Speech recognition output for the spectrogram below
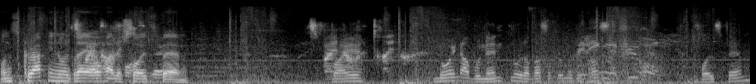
Und Scruffy03 auch alle Vollspam. Nach. Neun Abonnenten oder was auch immer du hast. Vollspam.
